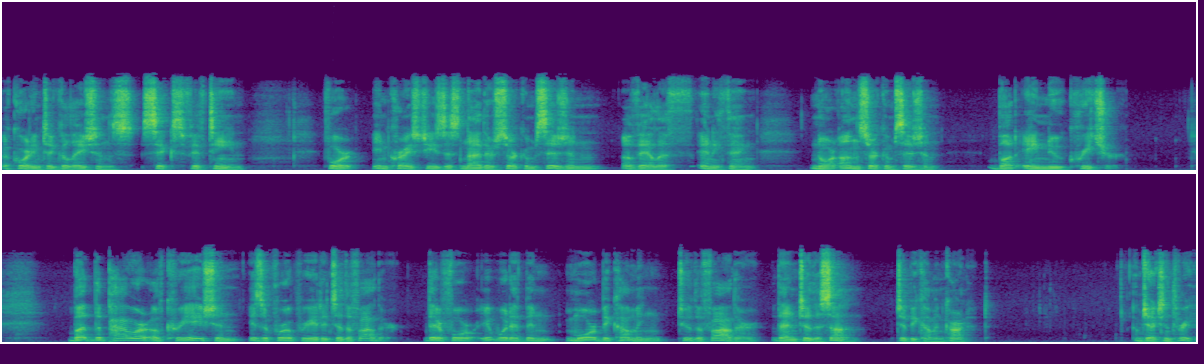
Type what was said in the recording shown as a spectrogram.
according to Galatians 6:15. For in Christ Jesus neither circumcision availeth anything, nor uncircumcision, but a new creature. But the power of creation is appropriated to the Father. Therefore, it would have been more becoming to the Father than to the Son to become incarnate. Objection 3.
